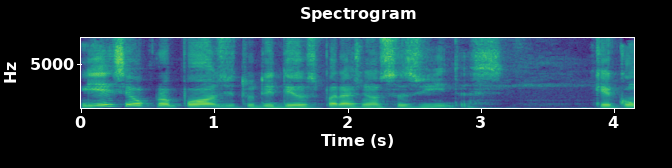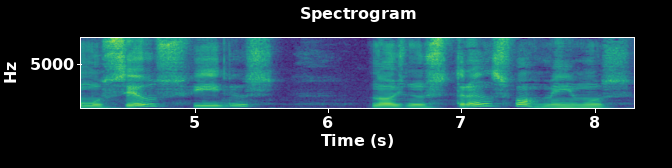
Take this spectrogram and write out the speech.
e esse é o propósito de Deus para as nossas vidas, que como seus filhos nós nos transformemos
